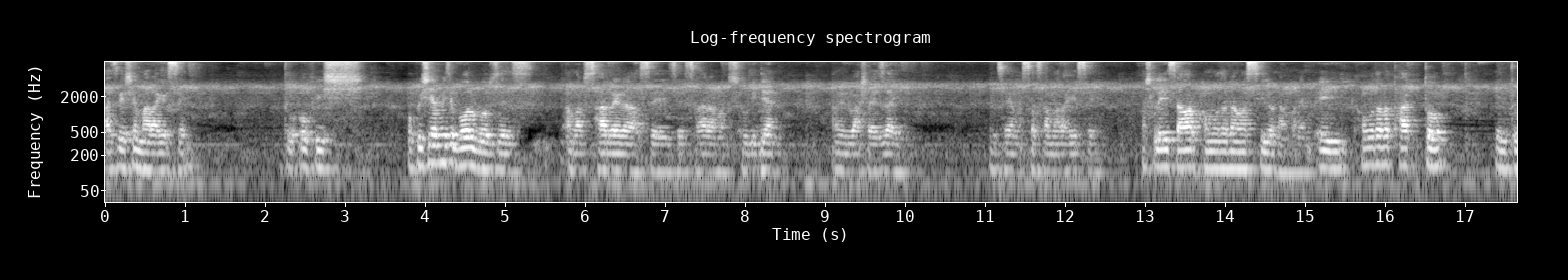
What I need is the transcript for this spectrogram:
আজকে সে মারা গেছে। তো অফিস, অফিসে আমি যে বলব যে আমার স্যারেরা আছে, যে স্যার আমার ছুটি দেন। আমি বাসায় যাই। আমার চাচা মারা গেছে। আসলে এই চাওয়ার ক্ষমতাটা আমার ছিল না মানে এই ক্ষমতাটা থাকতো, কিন্তু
